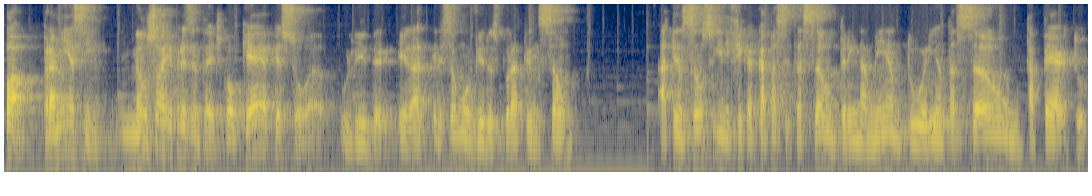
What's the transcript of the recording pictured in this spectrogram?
Bom, para mim, assim, não só representante, qualquer pessoa, o líder, eles são movidos por atenção. Atenção significa capacitação, treinamento, orientação, tá perto,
